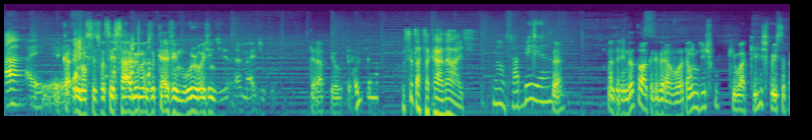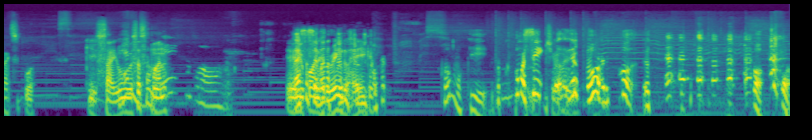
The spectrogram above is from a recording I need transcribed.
Ai, E, Eu não sei se vocês sabem, mas o Kevin Moore hoje em dia é médico, terapeuta. Você tá de sacanagem? não sabia. Mas ele ainda toca, ele gravou até um disco que o Aquiles Priest participou. Que saiu essa semana. e Essa Conor semana Green do Haken. compra- Como que. Como assim? Eu tô, eu tô. Eu... Pô, pô.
